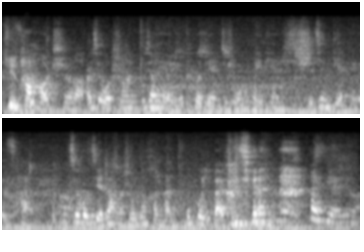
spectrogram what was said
剧组太好吃了，而且我说都江堰有一个特点，就是我们每天使劲点那个菜，最后结账的时候都很难突破一百块钱，太便宜了。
